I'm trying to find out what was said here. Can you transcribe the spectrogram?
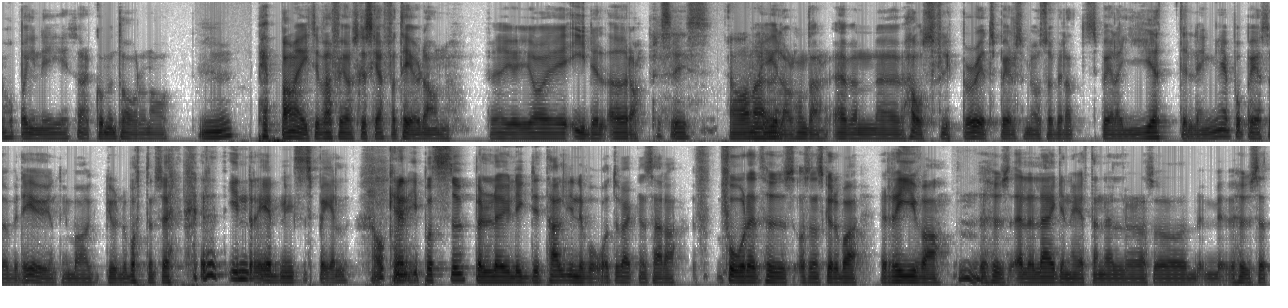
hoppa in i så här kommentarerna och Mm, peppa mig till varför jag ska skaffa Teardown. För jag, jag är idel öra. precis. Ja, Jag nej. gillar sånt där. Även uh, House Flipper är ett spel som jag har velat spela jättelänge på PC. Det är ju egentligen bara grund och botten så är det ett inredningsspel. Okej. Men på superlöjlig detaljnivå. Att du verkligen så här får ett hus och sen ska du bara riva hus, eller lägenheten eller alltså huset.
